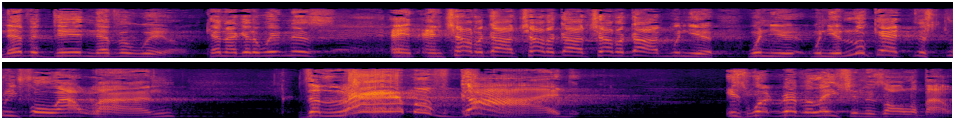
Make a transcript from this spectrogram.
Never did, never will. Can I get a witness? And, and child of God, child of God, child of God, when you, when you, when you look at this three-fold outline, the Lamb of God is what Revelation is all about.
